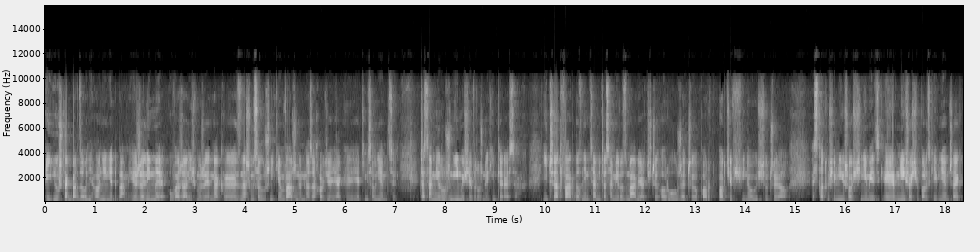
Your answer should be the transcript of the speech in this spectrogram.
i już tak bardzo o nie, nie dbamy. Jeżeli my uważaliśmy, że jednak e, z naszym sojusznikiem ważnym na Zachodzie, jak, e, jakim są Niemcy, czasami różnimy się w różnych interesach i trzeba twardo z Niemcami czasami rozmawiać, czy o rurze, czy o por, porcie w Świnoujściu, czy o statusie mniejszości, niemieckiej, mniejszości polskiej w Niemczech,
